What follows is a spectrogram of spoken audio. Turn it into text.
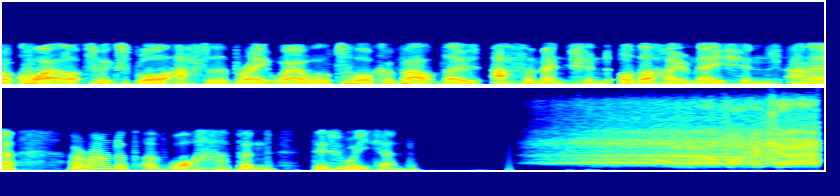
got quite a lot to explore after the break, where we'll talk about those aforementioned other home nations and a, a roundup of what happened this weekend. It out by McCann.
